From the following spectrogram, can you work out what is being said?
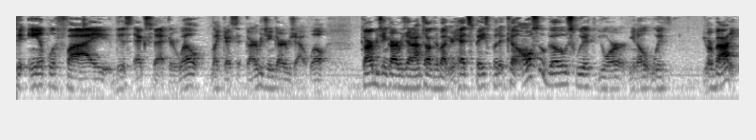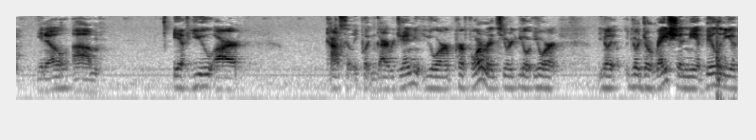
to amplify this X factor? Well, like I said, garbage in, garbage out. Well, garbage in, garbage out. I'm talking about your headspace, but it also goes with your, you know, with your body. You know, um, if you are constantly putting garbage in, your performance, your your your you know your duration, the ability of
